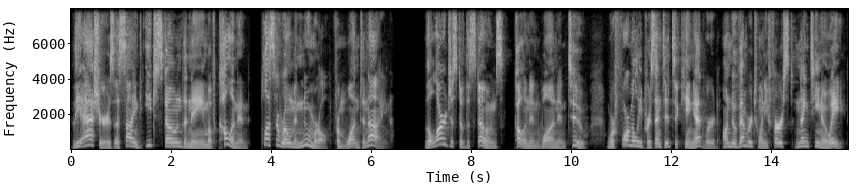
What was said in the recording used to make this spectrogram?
the Asschers assigned each stone the name of Cullinan plus a Roman numeral from 1 to 9. The largest of the stones, Cullinan 1 and 2, were formally presented to King Edward on November 21, 1908,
